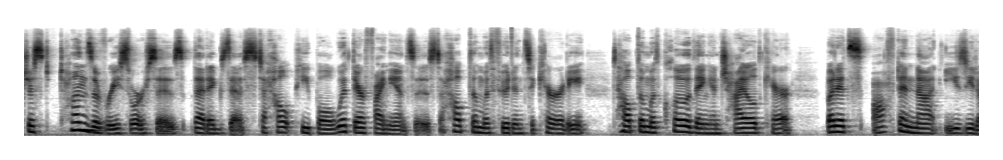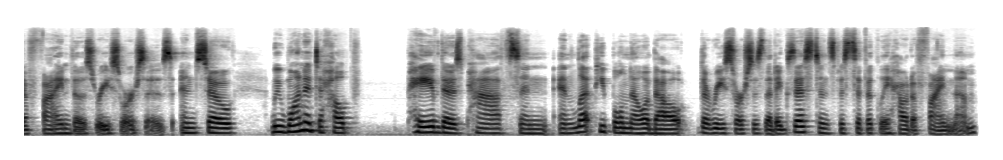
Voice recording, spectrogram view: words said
just tons of resources that exist to help people with their finances, to help them with food insecurity, to help them with clothing and childcare. But it's often not easy to find those resources. And so we wanted to help pave those paths and, and let people know about the resources that exist and specifically how to find them.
